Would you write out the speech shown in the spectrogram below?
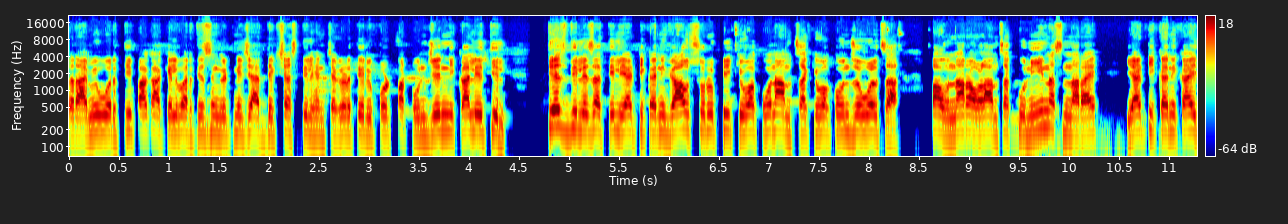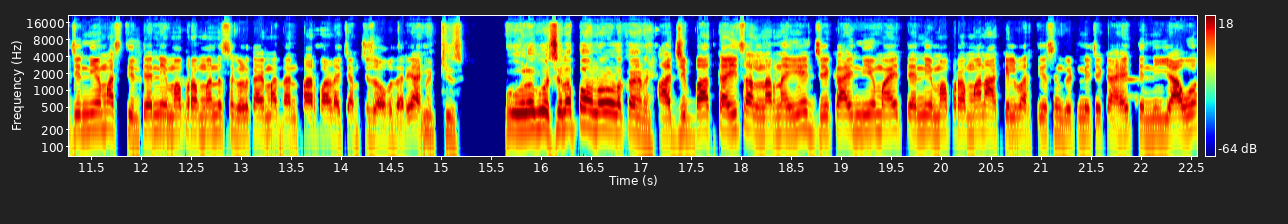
तर आम्ही वरती पाक अखिल भारतीय संघटनेचे अध्यक्ष असतील ह्यांच्याकडे ते रिपोर्ट पाठवून जे निकाल येतील तेच दिले जातील. या ठिकाणी गाव स्वरूपी किंवा कोण आमचा किंवा कोण जवळचा पाहुणा रावळा आमचा कुणीही नसणार आहे. या ठिकाणी काय जे नियम असतील त्या नियमाप्रमाणे सगळं काय मतदान पार पाडायची आमची जबाबदारी आहे. नक्कीच. ओळख वशाला पावणार ओळख काय नाही. अजिबात काही चालणार नाहीये. जे काय नियम आहेत त्या नियमाप्रमाणे अखिल भारतीय संघटनेचे काय आहेत त्यांनी यावं.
